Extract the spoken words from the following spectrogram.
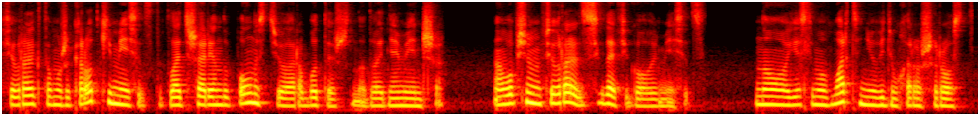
В феврале, к тому же, короткий месяц, ты платишь аренду полностью, а работаешь на два дня меньше. А, в общем, февраль – это всегда фиговый месяц. Но если мы в марте не увидим хороший рост,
